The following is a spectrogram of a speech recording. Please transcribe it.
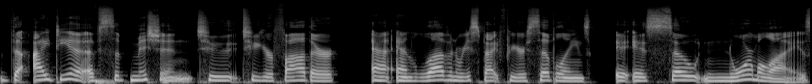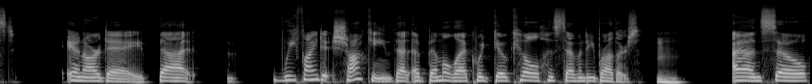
the idea of submission to to your father and, and love and respect for your siblings is so normalized in our day that we find it shocking that Abimelech would go kill his 70 brothers. Mhm. And so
